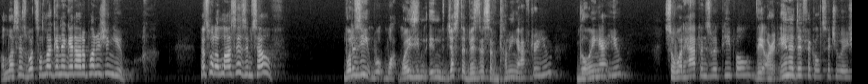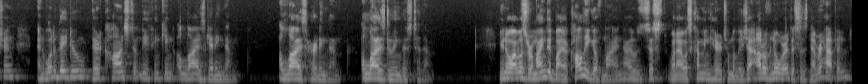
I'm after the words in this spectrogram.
Allah says, what's Allah gonna get out of punishing you? That's what Allah says himself. What is he, what, what is he in just the business of coming after you? Going at you? So what happens with people? They are in a difficult situation, and what do they do? They're constantly thinking Allah is getting them. Allah is hurting them. Allah is doing this to them. You know, I was reminded by a colleague of mine, I was just, when I was coming here to Malaysia, out of nowhere, this has never happened.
